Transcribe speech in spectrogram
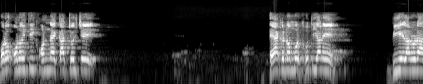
বড় অনৈতিক অন্যায় কাজ চলছে। এক নম্বর খতিয়ানে বিএলআরওরা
